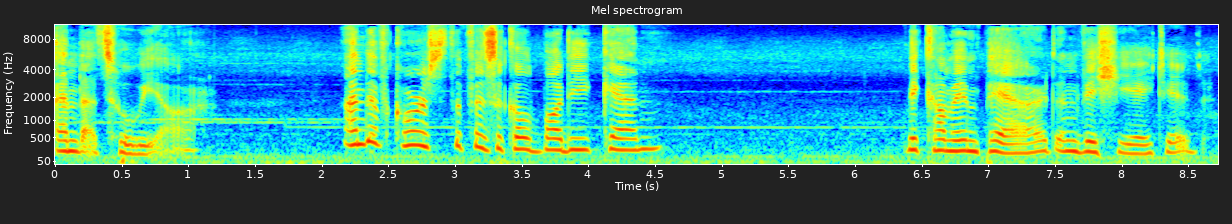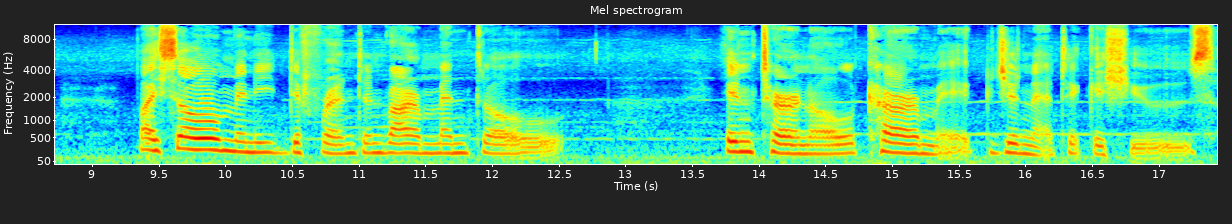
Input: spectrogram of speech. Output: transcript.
And that's who we are. And of course, the physical body can become impaired and vitiated by so many different environmental, internal, karmic, genetic issues.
